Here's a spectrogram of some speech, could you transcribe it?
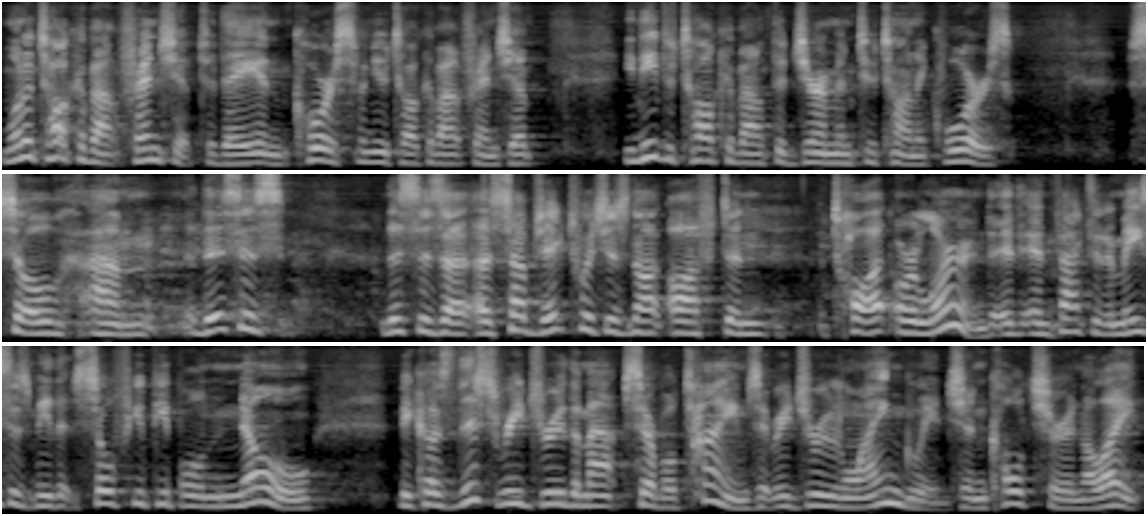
I want to talk about friendship today, and of course, when you talk about friendship, you need to talk about the German Teutonic Wars. So, um, this is, this is a, a, subject which is not often taught or learned. It, in fact, it amazes me that so few people know because this redrew the map several times. It redrew language and culture and the like.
